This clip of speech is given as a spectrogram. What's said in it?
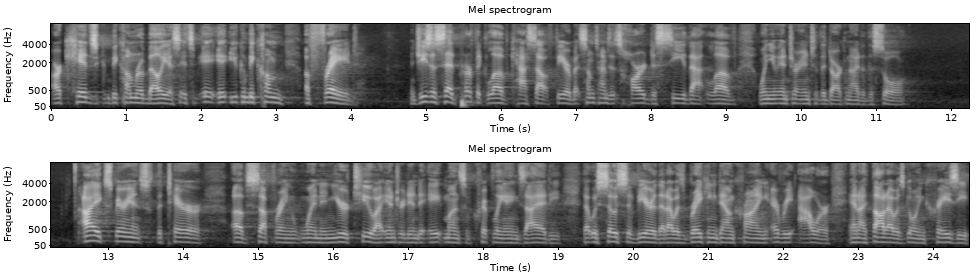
our kids become rebellious, it's, it, it, you can become afraid. And Jesus said, Perfect love casts out fear, but sometimes it's hard to see that love when you enter into the dark night of the soul. I experienced the terror of suffering when in year two I entered into eight months of crippling anxiety that was so severe that I was breaking down crying every hour and I thought I was going crazy.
